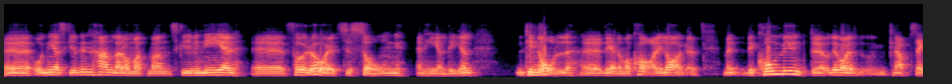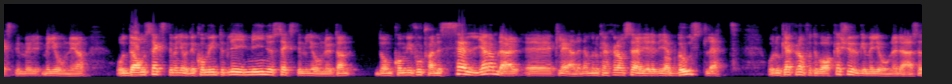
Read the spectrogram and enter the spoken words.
Eh, och nedskrivningen handlar om att man skriver ner eh, förra årets säsong en hel del till noll, eh, det de har kvar i lager. Men det kommer ju inte, och det var knappt 60 miljoner ja. Och de 60 miljoner, det kommer ju inte bli minus 60 miljoner utan de kommer ju fortfarande sälja de där eh, kläderna men då kanske de säljer det via Boostlet. Och då kanske de får tillbaka 20 miljoner där. Så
